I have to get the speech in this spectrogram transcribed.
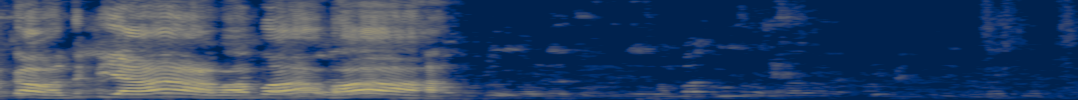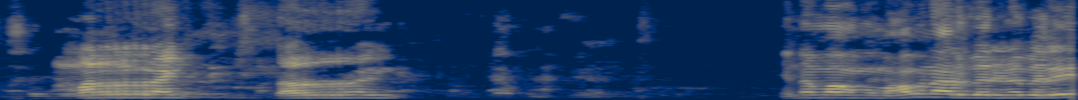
அக்கா வந்துட்டியா? வாமா வா வர்றேன் தர்றேன். என்னம்மா உங்க மாமனார் பேர் என்ன பேரு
